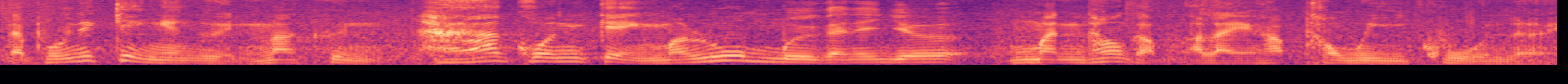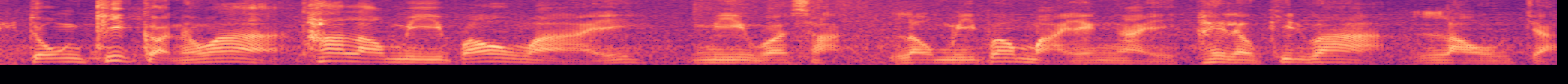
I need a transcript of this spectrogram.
แต่ผมจะเก่งอย่างอื่นมากขึ้น หาคนเก่งมาร่วมมือกันเยอะๆมันเท่ากับอะไรครับทวีคูณเลย จงคิดก่อนนะว่า ถ้าเรามีเป้าหมายมีวัสรรคเรามีเป้าหมายยังไง ให้เราคิดว่าเราจะ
